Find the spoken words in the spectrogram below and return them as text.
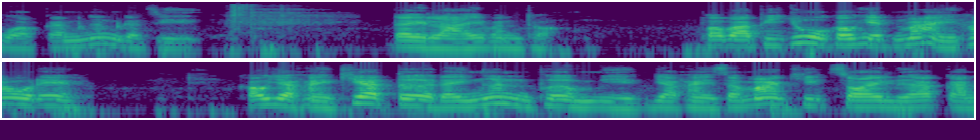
บวกกันเงินก็สิได้หลายวันเถาะเพราะว่าพี่ยู่เขาเฮ็ดมาให้าเด้ เขาอยากให้เครียดเตอร์ได้เงินเพิ่มอีก อยากให้สมาชิกซอยเหลือกัน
